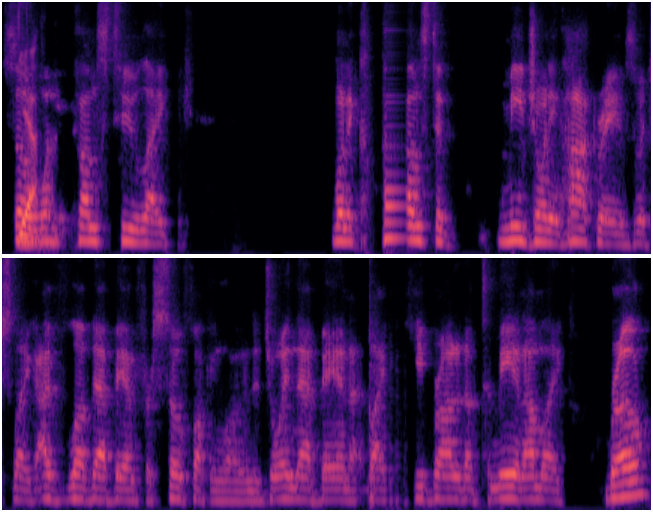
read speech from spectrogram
So Yeah. when it comes to like when it comes to me joining hot graves which like i've loved that band for so fucking long and to join that band like he brought it up to me and i'm like bro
